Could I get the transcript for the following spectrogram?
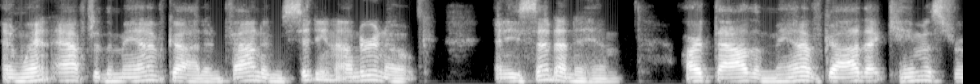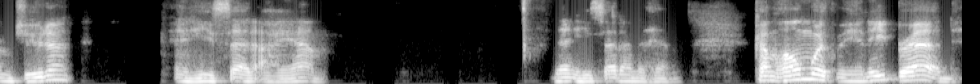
and went after the man of God, and found him sitting under an oak. And he said unto him, Art thou the man of God that camest from Judah? And he said, I am. Then he said unto him, Come home with me and eat bread.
